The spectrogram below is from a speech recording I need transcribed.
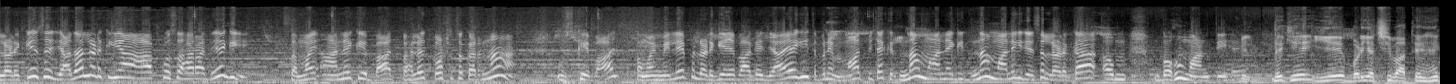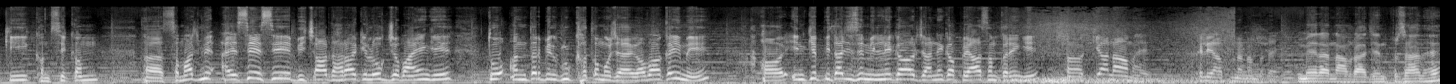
लड़के से ज़्यादा लड़कियाँ आपको सहारा देगी। समय आने के बाद पहले कष्ट तो करना। उसके बाद समय मिले पर लड़के जब आगे जाएगी तो अपने माता पिता कितना मानेगी इतना मानेगी जैसे लड़का अब बहू मानती है। देखिए ये बड़ी अच्छी बातें हैं कि कम से कम अ, समाज में ऐसे ऐसे विचारधारा के लोग जब आएँगे तो अंतर बिल्कुल ख़त्म हो जाएगा वाकई में। और इनके पिताजी से मिलने का और जाने का प्रयास हम करेंगे। अ, क्या नाम है? पहले आप अपना नाम बताएँ। मेरा नाम राजेंद्र प्रसाद है।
